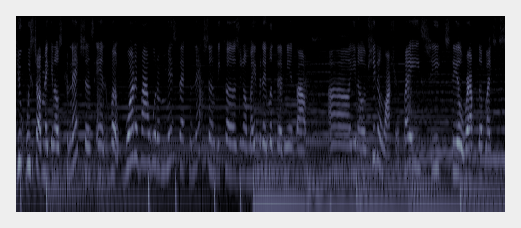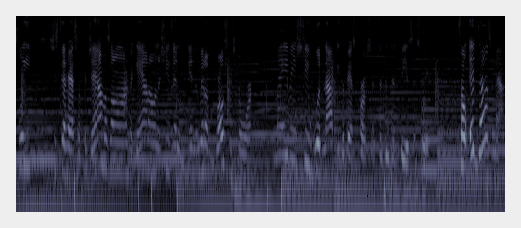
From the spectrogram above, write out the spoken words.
you we start making those connections and but what if i would have missed that connection because you know maybe they looked at me and thought uh you know if she didn't wash her face she still wrapped up like she's asleep she still has her pajamas on her gown on and she's in in the middle of a grocery store maybe she would not be the best person to do this business with so it does matter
